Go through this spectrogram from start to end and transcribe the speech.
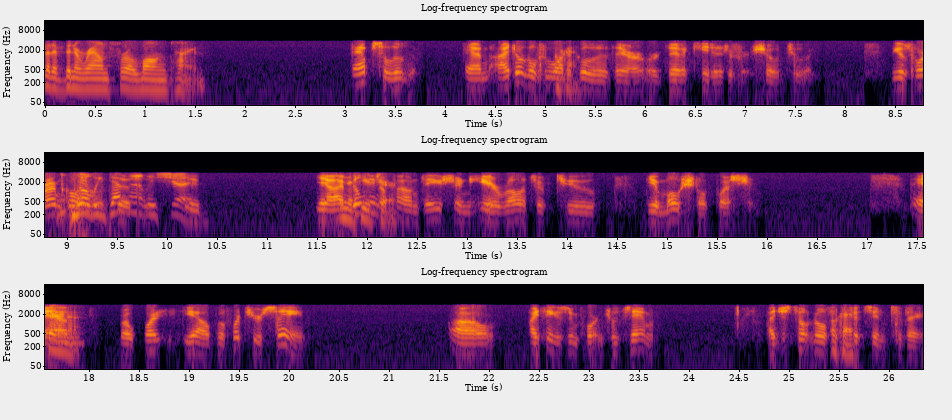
that have been around for a long time? Absolutely. And I don't know if we want okay. to go there or dedicate a different show to it. Because where I'm going Well, we definitely this, should. It, yeah, I'm building future. a foundation here relative to the emotional question. Fair and enough. but what yeah, but what you're saying uh, I think is important to examine. I just don't know if Okay. it fits in today.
